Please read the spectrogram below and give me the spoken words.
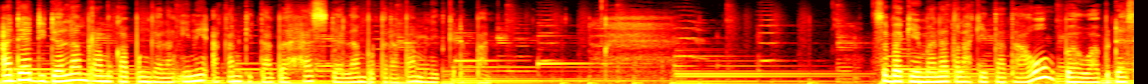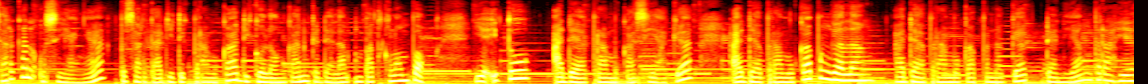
ada di dalam pramuka penggalang ini akan kita bahas dalam beberapa menit ke depan. Sebagaimana telah kita tahu bahwa berdasarkan usianya, peserta didik pramuka digolongkan ke dalam empat kelompok, yaitu ada pramuka siaga, ada pramuka penggalang, ada pramuka penegak, dan yang terakhir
